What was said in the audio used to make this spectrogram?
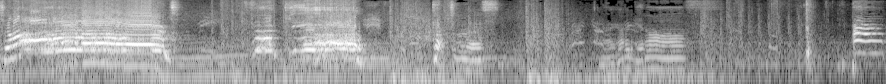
Charge! Fuck you! Got your ass. Now I gotta get off. I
